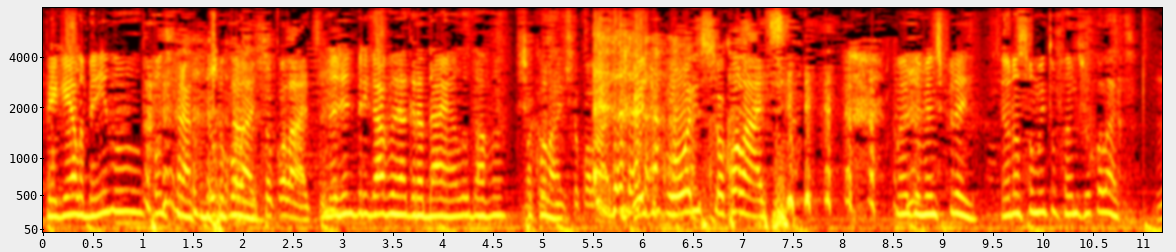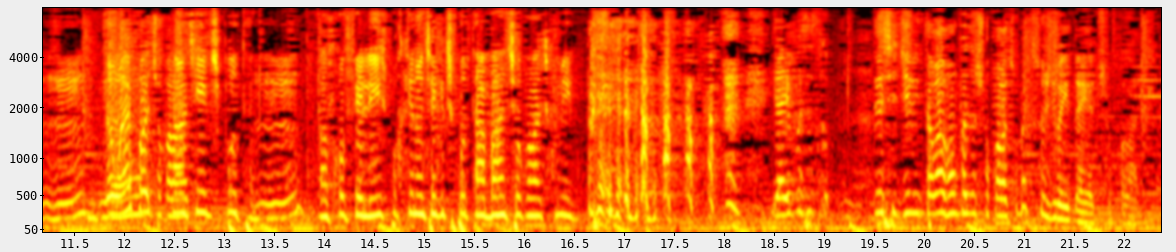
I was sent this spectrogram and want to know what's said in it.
Peguei ela bem no ponto fraco, no chocolate. chocolate. Quando a gente brigava, eu ia agradar ela, eu dava chocolate. chocolate. Verde de flores, chocolate. Mais ou menos por aí. Eu não sou muito fã de chocolate. Uhum. Então, não é fã de chocolate? Não tinha disputa. Uhum. Ela ficou feliz porque não tinha que disputar a barra de chocolate comigo. e aí vocês decidiram, então, ah, vamos fazer chocolate. Como é que surgiu a ideia de chocolate?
